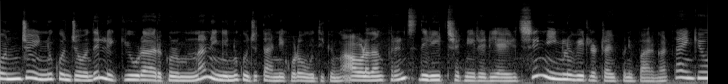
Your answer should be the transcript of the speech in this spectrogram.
கொஞ்சம் இன்னும் கொஞ்சம் வந்து லிக்யூடாக இருக்கணும்னா நீங்கள் இன்னும் கொஞ்சம் தண்ணி கூட ஊற்றிக்கோங்க அவ்வளோதான் ஃப்ரெண்ட்ஸ் திடீர் சட்னி ரெடி ஆகிடுச்சு நீங்களும் வீட்டில் ட்ரை பண்ணி பாருங்கள் தேங்க்யூ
